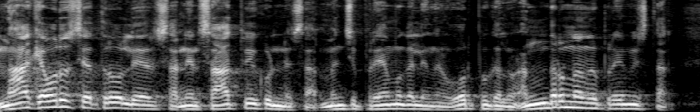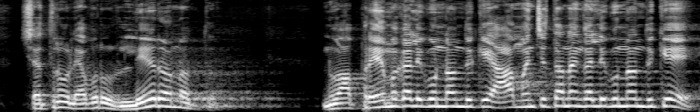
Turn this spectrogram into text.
నాకెవరు శత్రువులు లేరు సార్. నేను సాత్వికుడిని సార్. మంచి ప్రేమ కలిగిన ఓర్పు కలిగిన అందరూ నన్ను ప్రేమిస్తారు. శత్రువులు ఎవరు లేరు అనొద్దు. నువ్వు ఆ ప్రేమ కలిగి ఉన్నందుకే ఆ మంచితనం కలిగి ఉన్నందుకే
